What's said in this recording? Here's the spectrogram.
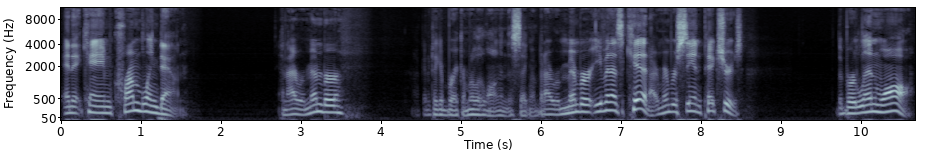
and it came crumbling down. And I remember, I'm going to take a break. I'm really long in this segment, but I remember, even as a kid, I remember seeing pictures. The Berlin Wall,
